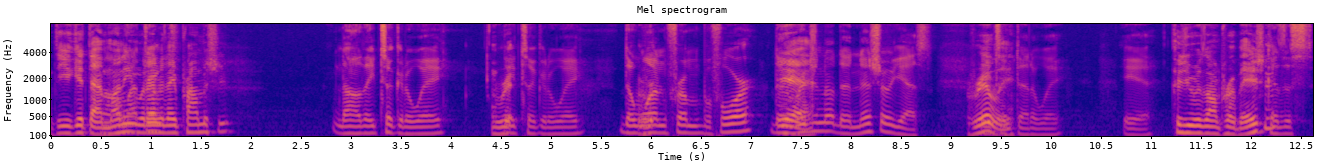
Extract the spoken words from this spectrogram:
Do you get that Um, money, I whatever think- they promise you? No, they took it away. They took it away. The one from before, the Yeah. original, the initial, yes, they really? took that away. Yeah, Because you was on probation? because it's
